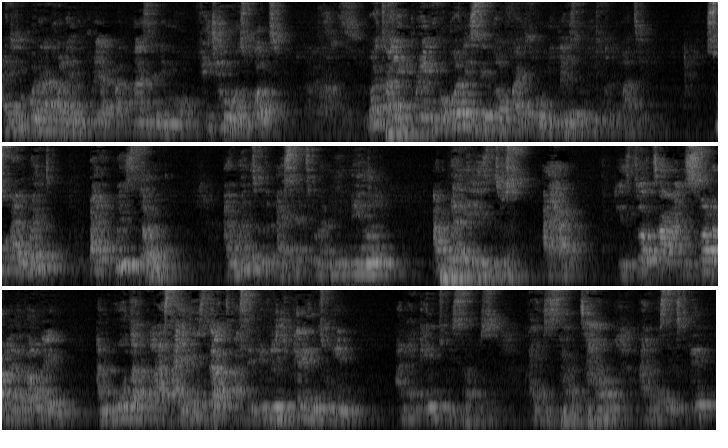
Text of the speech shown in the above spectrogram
I didn't bother calling the prayer partners anymore. Video was what? What are you praying for? God is saying, Don't fight for me. There's no need for the battle. So I went by wisdom. I went to I sent him an email. Apparently, he's just, I had his daughter, his son, and my daughter were an older class. I used that as a privilege to get into him. And I came to his house. I sat down. I was explaining.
